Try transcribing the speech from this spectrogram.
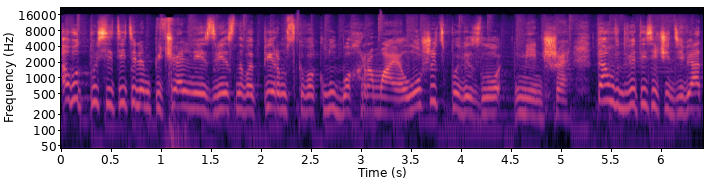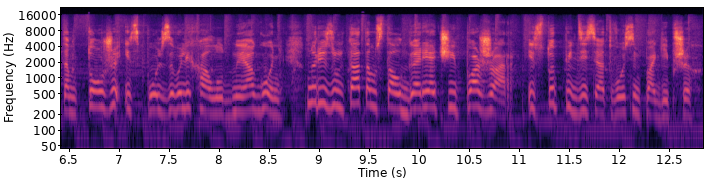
А вот посетителям печально известного пермского клуба «Хромая лошадь» повезло меньше. Там в 2009-м тоже использовали холодный огонь, но результатом стал горячий пожар и 158 погибших.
